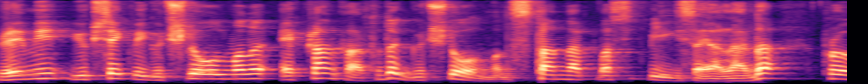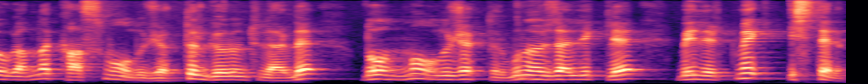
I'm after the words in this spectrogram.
RAM'i yüksek ve güçlü olmalı, ekran kartı da güçlü olmalı. Standart basit bilgisayarlarda programda kasma olacaktır, görüntülerde donma olacaktır. Bunu özellikle belirtmek isterim.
